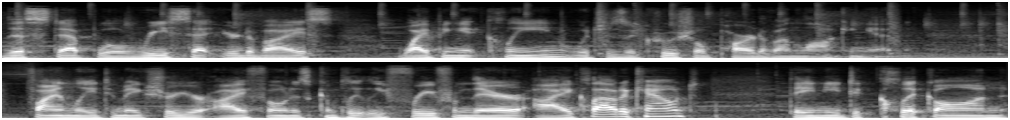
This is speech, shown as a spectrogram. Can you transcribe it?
This step will reset your device, wiping it clean, which is a crucial part of unlocking it. Finally, to make sure your iPhone is completely free from their iCloud account, they need to click on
